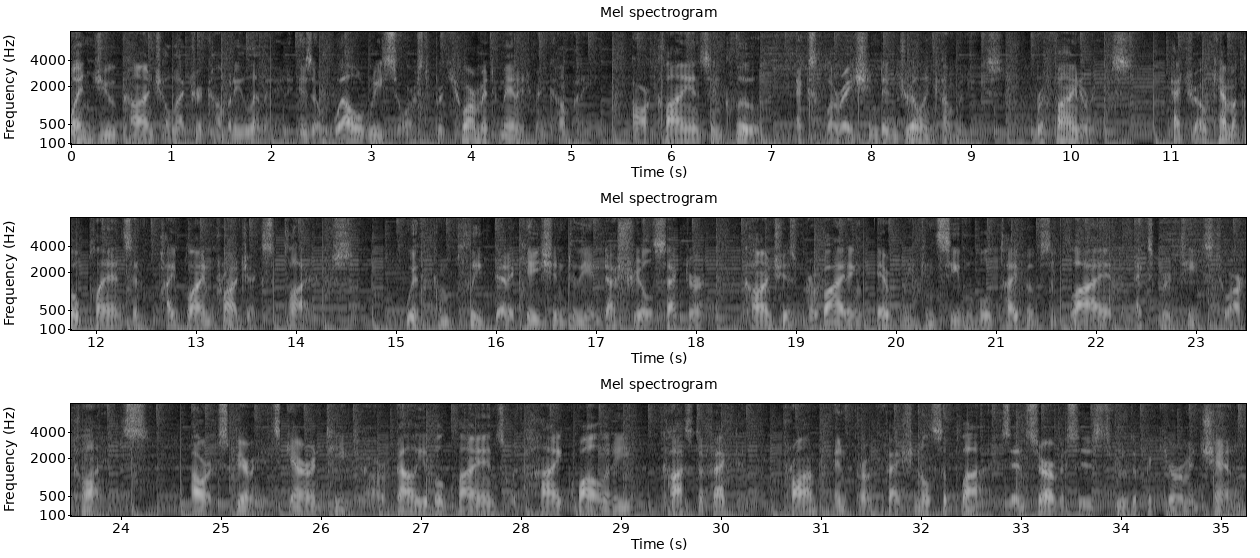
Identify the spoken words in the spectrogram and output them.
Wenju Conch Electric Company Limited is a well-resourced procurement management company. Our clients include exploration and drilling companies, refineries, petrochemical plants and pipeline project suppliers. With complete dedication to the industrial sector, Conch is providing every conceivable type of supply and expertise to our clients. Our experience guarantees our valuable clients with high quality, cost effective, prompt, and professional supplies and services through the procurement channel.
